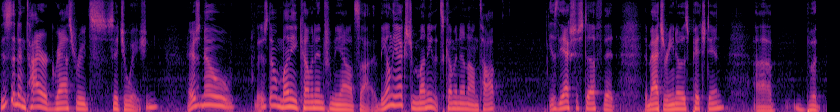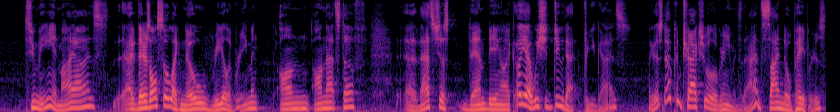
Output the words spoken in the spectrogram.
this is an entire grassroots situation. There's no there's no money coming in from the outside. The only extra money that's coming in on top is the extra stuff that the Matcherino has pitched in. Uh, but to me, in my eyes, I, there's also like no real agreement on on that stuff. Uh, that's just them being like, oh yeah, we should do that for you guys. Like, there's no contractual agreements there. I hadn't signed no papers.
